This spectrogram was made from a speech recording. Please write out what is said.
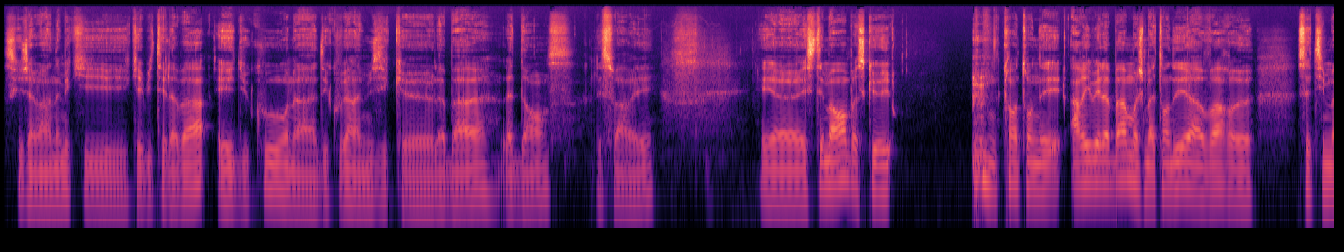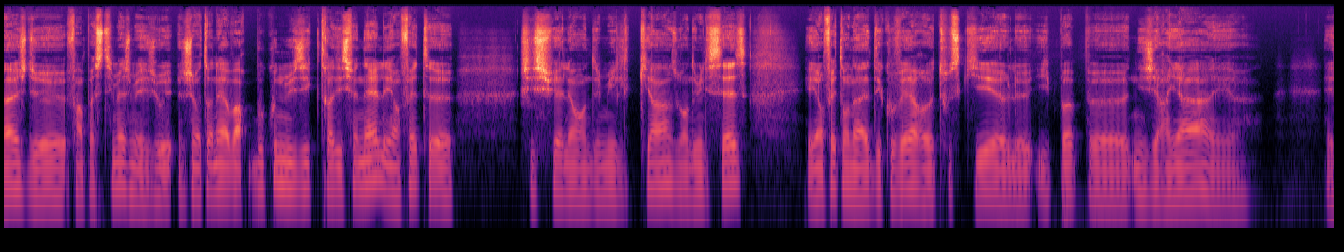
Parce que j'avais un ami qui, habitait là-bas. Et du coup, on a découvert la musique là-bas, la danse, les soirées. Et, c'était marrant parce que quand on est arrivé là-bas, moi, je m'attendais à avoir cette image de. Enfin, pas cette image, mais je, m'attendais à avoir beaucoup de musique traditionnelle. Et en fait, j'y suis allé en 2015 ou en 2016. Et en fait, on a découvert euh, tout ce qui est euh, le hip-hop euh, Nigeria et, et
